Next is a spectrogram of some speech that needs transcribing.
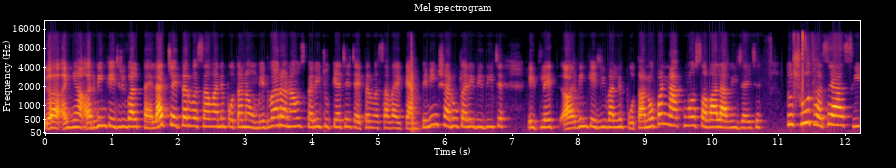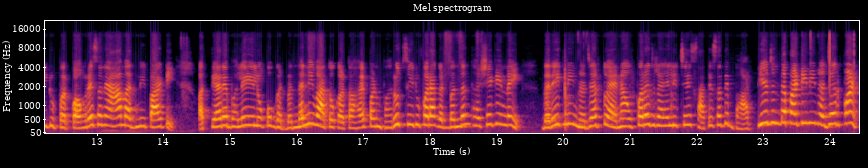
અહીંયા અરવિંદ કેજરીવાલ પહેલાં જ ચૈતર વસાવાને પોતાના ઉમેદવાર અનાઉન્સ કરી ચૂક્યા છે. ચૈતર વસાવાએ કેમ્પેનિંગ શરૂ કરી દીધી છે. એટલે અરવિંદ કેજરીવાલને પોતાનો પણ નાકનો સવાલ આવી જાય છે. તો શું થશે આ સીટ ઉપર? કોંગ્રેસ અને આમ આદમી પાર્ટી અત્યારે ભલે એ લોકો ગઠબંધનની વાતો કરતા હોય, પણ ભરૂચ સીટ ઉપર આ ગઠબંધન થશે કે નહીં? દરેકની નજર તો એના ઉપર જ રહેલી છે. સાથે સાથે ભારતીય જનતા પાર્ટીની નજર પણ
